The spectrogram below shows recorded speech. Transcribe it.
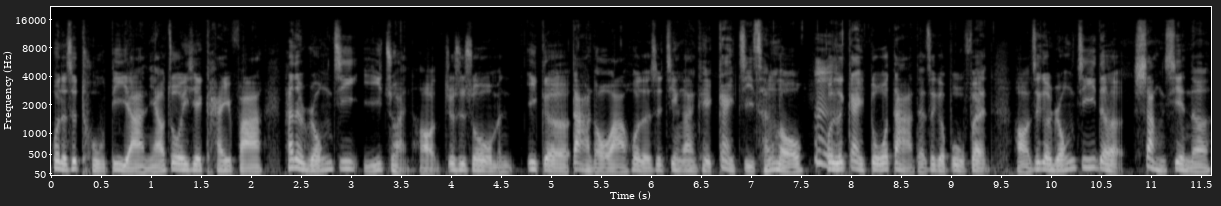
或者是土地啊，你要做一些开发，它的容积移转哦，就是说我们一个大楼啊，或者是建案可以盖几层楼，或者盖多大的这个部分，好，这个容积的上限呢，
